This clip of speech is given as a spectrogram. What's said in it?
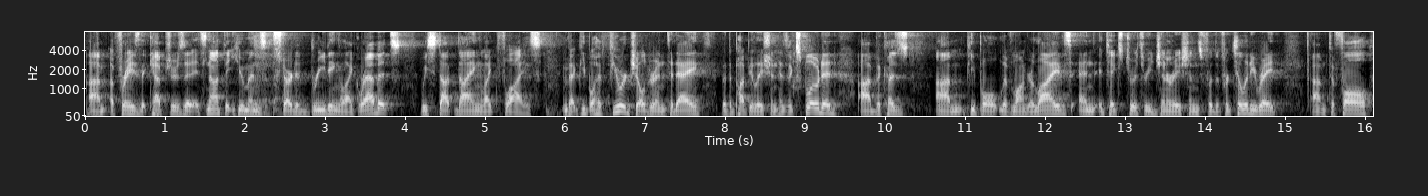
um, a phrase that captures it. It's not that humans started breeding like rabbits, we stopped dying like flies. In fact, people have fewer children today, but the population has exploded uh, because um, people live longer lives, and it takes two or three generations for the fertility rate um, to fall,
